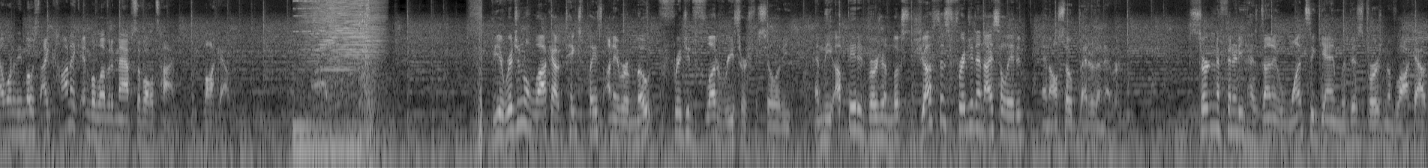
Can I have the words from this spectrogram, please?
at one of the most iconic and beloved maps of all time, Lockout. The original Lockout takes place on a remote, frigid flood research facility, and the updated version looks just as frigid and isolated, and also better than ever. Certain Affinity has done it once again with this version of Lockout,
